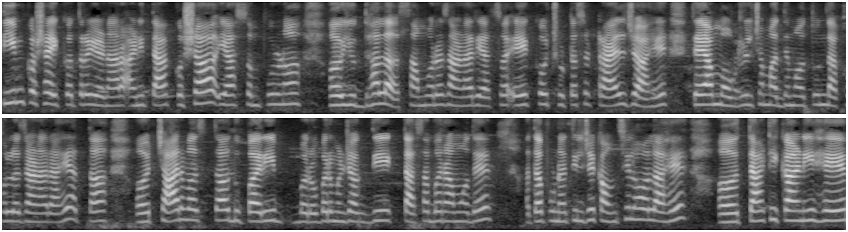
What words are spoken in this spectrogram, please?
टीम कशा एकत्र येणार आणि त्या कशा या संपूर्ण युद्धाला सामोरं जाणार याचं एक छोटंसं ट्रायल जे आहे ते या मॉकड्रिलच्या माध्यमातून दाखवलं जाणार आहे. आत्ता चार वाजता दुपारी बरोबर म्हणजे अगदी एक तासाभरामध्ये आता पुण्यातील जे काउन्सिल हॉल आहे त्या ठिकाणी हे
